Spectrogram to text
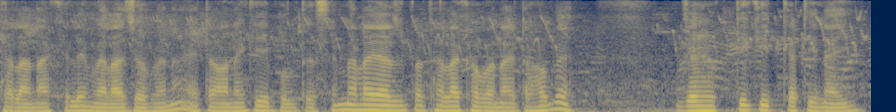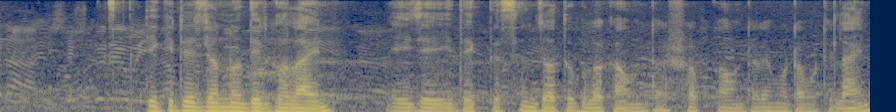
ঠেলা না খেলে মেলা জমে না, এটা অনেকেই বলতেছে। মেলায় আসবা, ঠেলা খাবা না, এটা হবে। যাই হোক, টিকিট কাটি নাই। টিকিটের জন্য দীর্ঘ লাইন। এই যে, এই দেখতেছেন যতগুলো কাউন্টার সব কাউন্টারে মোটামুটি লাইন।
